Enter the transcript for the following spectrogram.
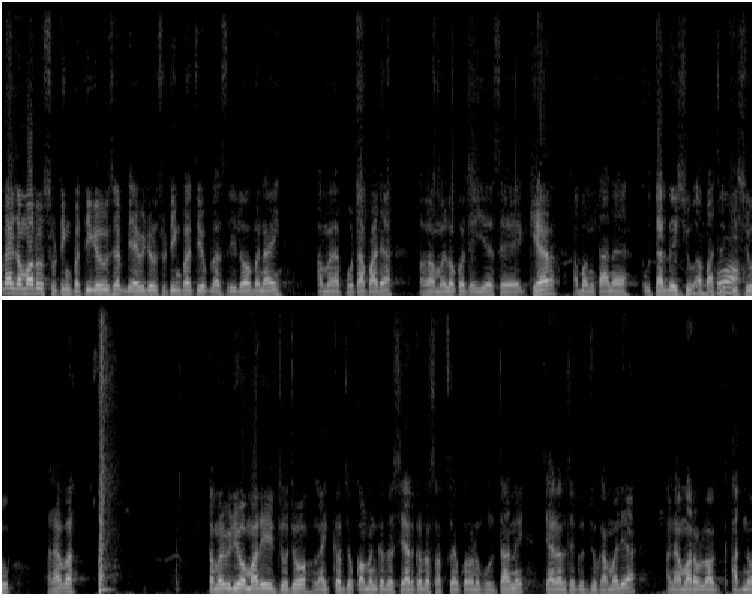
ગાઈસ અમારું શૂટિંગ પતી ગયું છે. બે વીડિયો શૂટિંગ પત્યું પ્લસ રીલો બનાવી અમે ફોટા પાડ્યા. હવે અમે લોકો જઈએ છે ઘેર. આ બંકાને ઉતારી દઈશું આ પાછળ કીશું. બરાબર? તમે વીડિયો અમારી જોજો લાઈક કરજો કોમેન્ટ કરજો શેર કરજો સબસ્ક્રાઈબ કરવાનું ભૂલતા નહીં. ચેનલ છે ગુજ્જુ ગામડિયા. અને અમારો વ્લોગ આજનો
